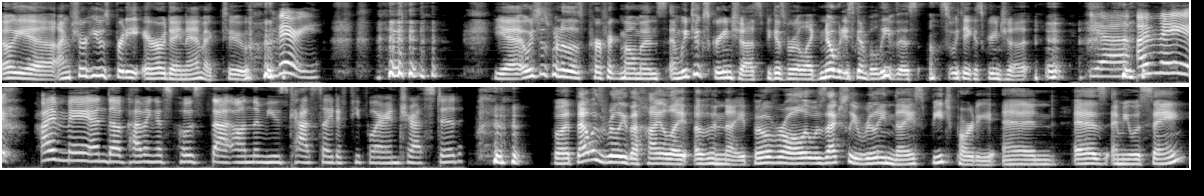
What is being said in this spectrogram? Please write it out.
oh, yeah, I'm sure he was pretty aerodynamic too. Very. yeah, it was just one of those perfect moments, and we took screenshots because we are like, nobody's gonna believe this unless we take a screenshot. Yeah, I may I may end up having us post that on the Musecast site if people are interested. But that was really the highlight of the night. But overall, it was actually a really nice beach party. And as Emmy was saying,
